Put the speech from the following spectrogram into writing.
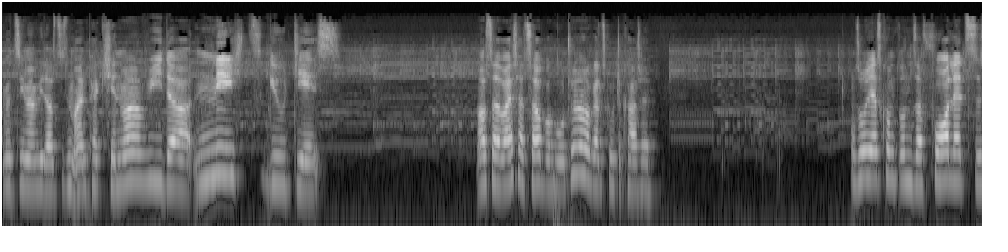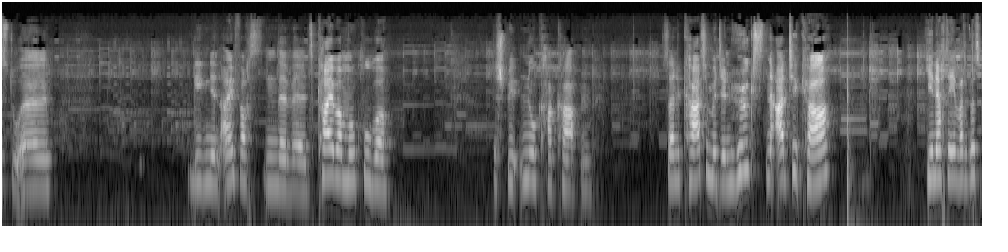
Jetzt ziehen wir wieder aus diesem einen Päckchen mal wieder nichts Gutes. Außer weißer Zauberhut. Ja, ganz gute Karte. So, jetzt kommt unser vorletztes Duell gegen den einfachsten der Welt. Kaiba Mokuba. Der spielt nur K-Karten. Seine Karte mit den höchsten ATK. Je nachdem, warte kurz.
